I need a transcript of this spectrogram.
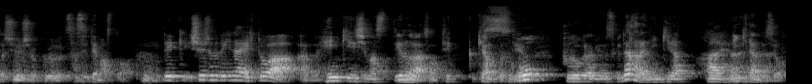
就職させてますと。うん、で、就職できない人は、あの、返金しますっていうのが、うんそのテックキャンプっていうプログラミングスクール。だから人気だ、はいはいはい人気なんですよ。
